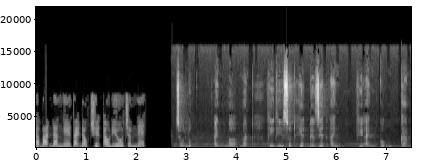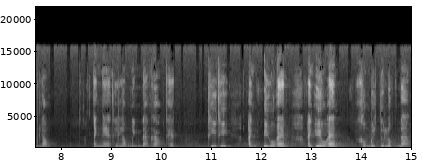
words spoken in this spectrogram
Các bạn đang nghe tại đọc audio net Cho lúc anh mở mắt, Thi Thi xuất hiện để giết anh thì anh cũng cam lòng. Anh nghe thấy lòng mình đang gào thét. Thi Thi, anh yêu em, anh yêu em. Không biết từ lúc nào,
